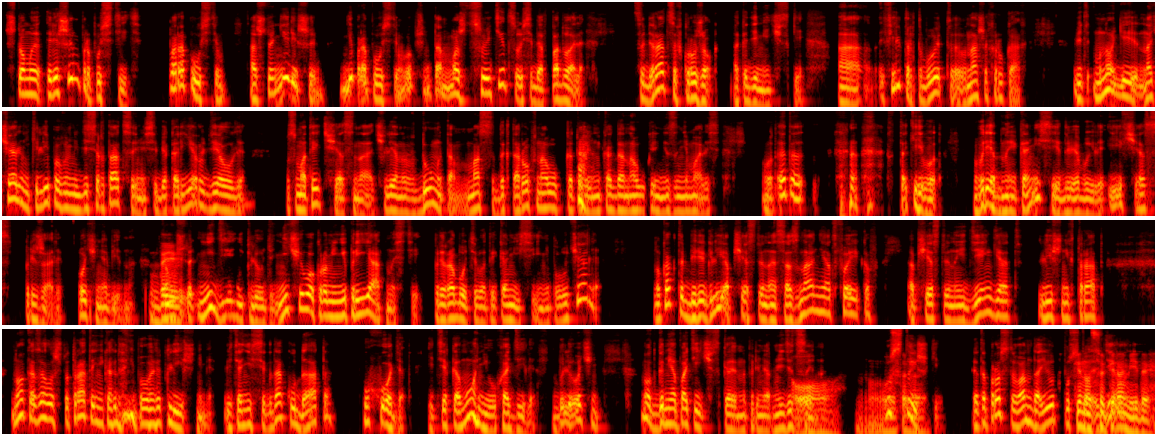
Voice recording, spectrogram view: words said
что мы решим пропустить, пропустим, а что не решим, не пропустим. В общем, там может суетиться у себя в подвале, собираться в кружок академический, а фильтр-то будет в наших руках. Ведь многие начальники липовыми диссертациями себе карьеру делали. Посмотрите сейчас на членов Думы, там масса докторов наук, которые никогда наукой не занимались. Вот это такие вот вредные комиссии две были, и их сейчас прижали. Очень обидно. Да потому и... что ни денег люди, ничего, кроме неприятностей при работе в этой комиссии не получали, но как-то берегли общественное сознание от фейков – общественные деньги от лишних трат. Но оказалось, что траты никогда не бывают лишними, ведь они всегда куда-то уходят. И те, кому они уходили, были очень, ну вот гомеопатическая, например, медицина. О, ну, Пустышки. Это, же... это просто вам дают пустое Финансовые пирамиды.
